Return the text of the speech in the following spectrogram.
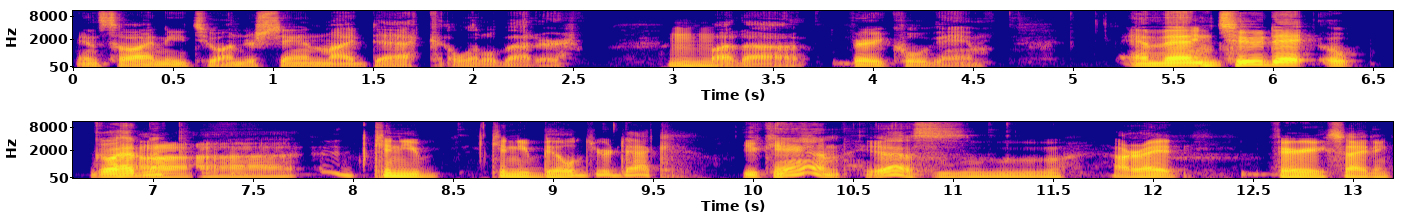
and so I need to understand my deck a little better. Mhm. But uh, very cool game. And then And- two day. Oh, go ahead. Nick. Uh, can you can you build your deck? you can. Yes. Ooh, all right, very exciting.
